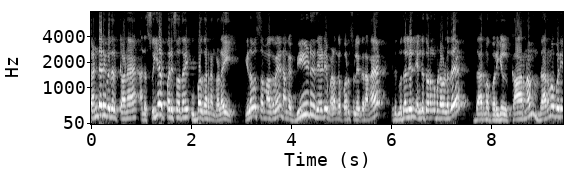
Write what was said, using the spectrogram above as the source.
கண்டறிவதற்கான அந்த சுய பரிசோதனை உபகரணங்களை இலவசமாகவே நாங்க வீடு தேடி வழங்கப்படும் சொல்லியிருக்கிறாங்க. இது முதலில் எங்க தொடங்கப்பட உள்ளது? தர்மபுரியில். காரணம் தர்மபுரி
